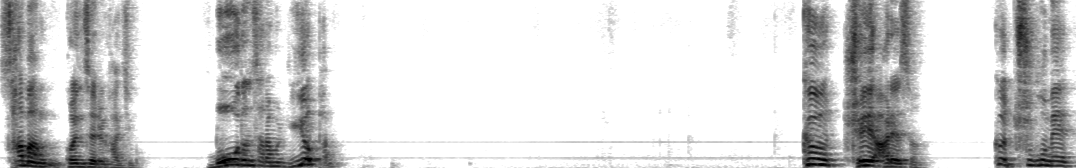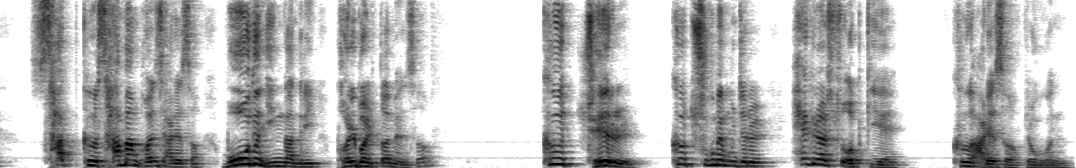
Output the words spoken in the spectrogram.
사망 권세를 가지고 모든 사람을 위협합니다. 그 죄 아래서 그 죽음의 사, 그 사망 권세 아래서 모든 인간들이 벌벌 떠면서 그 죄를 그 죽음의 문제를 해결할 수 없기에 그 아래서 결국은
